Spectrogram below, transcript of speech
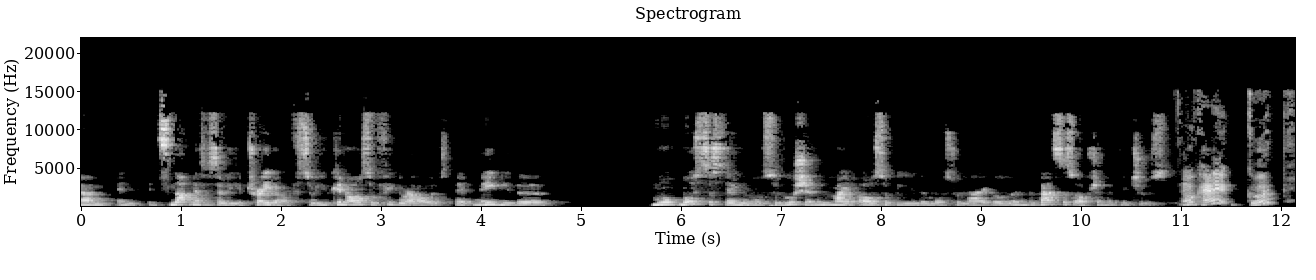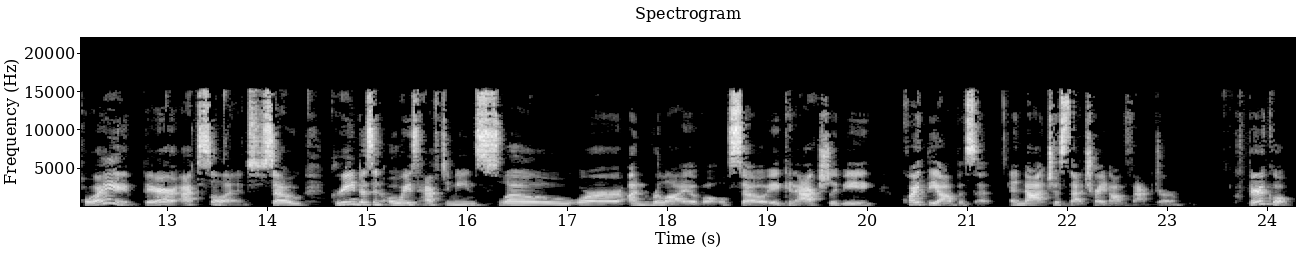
Um, and it's not necessarily a trade-off. So you can also figure out that maybe the most sustainable solution might also be the most reliable and the fastest option that you choose. Okay, good point there. Excellent. So green doesn't always have to mean slow or unreliable. So it could actually be quite the opposite and not just that trade off factor. Very cool.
